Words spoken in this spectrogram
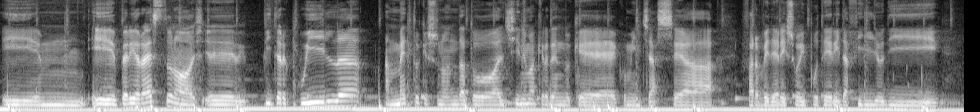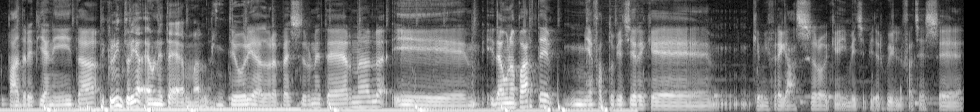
E, mm, e per il resto no, eh, Peter Quill ammetto che sono andato al cinema credendo che cominciasse a far vedere i suoi poteri da figlio di padre pianeta. Perché lui in teoria è un Eternal. In teoria dovrebbe essere un Eternal e, e da una parte mi ha fatto piacere che, che mi fregassero e che invece Peter Quill facesse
